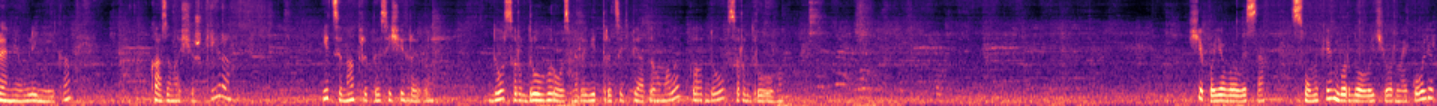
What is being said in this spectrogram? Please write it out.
Преміум лінійка. Вказано, що шкіра. І ціна 3000 гривень. До 42 розміру від 35 маленького до 42. Ще появилися сумки, бордовий чорний колір.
